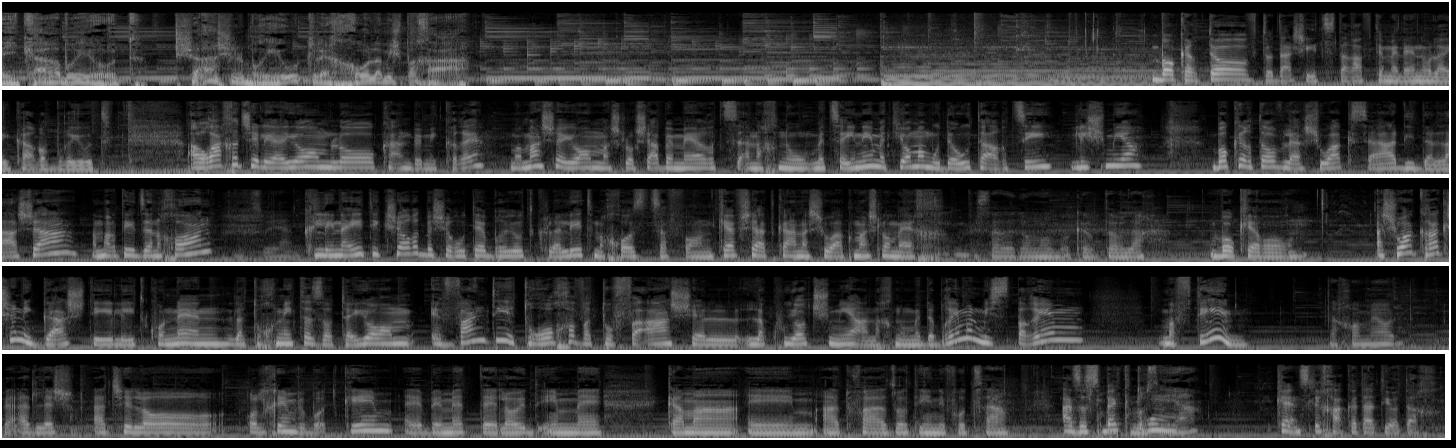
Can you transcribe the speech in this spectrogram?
העיקר הבריאות, שעה של בריאות לכל המשפחה. בוקר טוב, תודה שהצטרפתם אלינו לעיקר הבריאות. האורחת שלי היום לא כאן במקרה, ממש היום, השלושה במרץ, אנחנו מציינים את יום המודעות הארצי לשמיעה. בוקר טוב לאשואק סעדי דלאשה, אמרתי את זה נכון? מצוין. קלינאית תקשורת בשירותי בריאות כללית, מחוז צפון. כיף שאת כאן, אשואק, מה שלומך? בסדר גמור, בוקר טוב לך. בוקר אור. אשואק, רק כשניגשתי להתכונן לתוכנית הזאת היום, הבנתי את רוחב התופעה של לקויות שמיעה. אנחנו מדברים על מספרים מפתיעים. נכון מאוד. ועד לש... עד שלא הולכים ובודקים, אה, באמת אה, לא יודעים אה, כמה התופעה הזאת היא נפוצה. אז הספקטרום... כן, סליחה, קטעתי אותך.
